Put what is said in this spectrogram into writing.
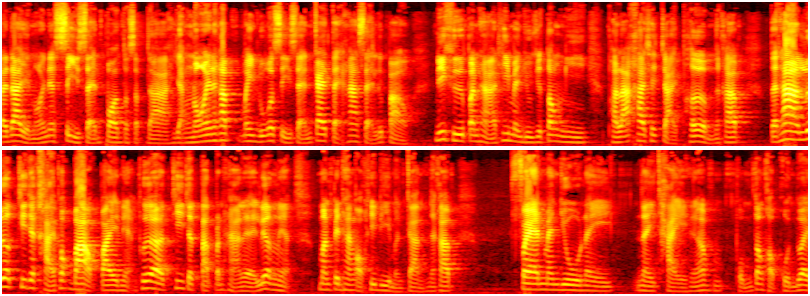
รายได้อย่างน้อยเนี่ยสี่แสนปอนด์ต่อสัปดาห์อย่างน้อยนะครับ ไม่รู้ว่า4ี่แสนใกล้แต่ห้าแสนหรือเปล่า นี่คือปัญหาที่แมนยูจะต้องมีภาระค่าใช้จ่ายเพิ่มนะครับแต่ถ้าเลือกที่จะขายพอกบาออกไปเนี่ยเพื่อที่จะตัดปัญหาหลายๆเรื่องเนี่ยมันเป็นทางออกที่ดีเหมือนกันนะครับแฟนแมนยูในในไทยนะครับผมต้องขอบคุณด้วย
